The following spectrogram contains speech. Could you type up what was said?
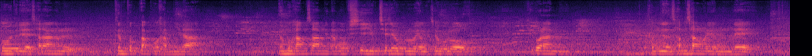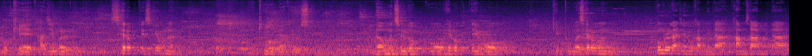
교우들의 사랑을 듬뿍 받고 갑니다. 너무 감사합니다. 몹시 육체적으로 영적으로 피곤한 금년 3, 4월이었는데 목회의 다짐을 새롭게 세우는 계기가 되었습니다. 너무 즐겁고 회복되고 기쁘고 새로운 꿈을 가지고 갑니다. 감사합니다.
